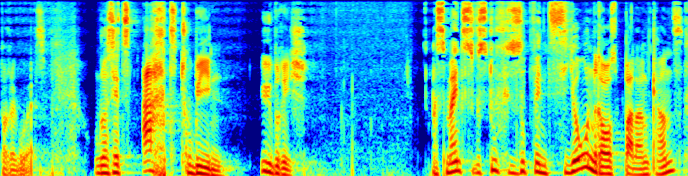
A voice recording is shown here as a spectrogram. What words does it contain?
Paraguays. Und du hast jetzt acht Turbinen übrig. Was meinst du, was du für Subventionen rausballern kannst?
